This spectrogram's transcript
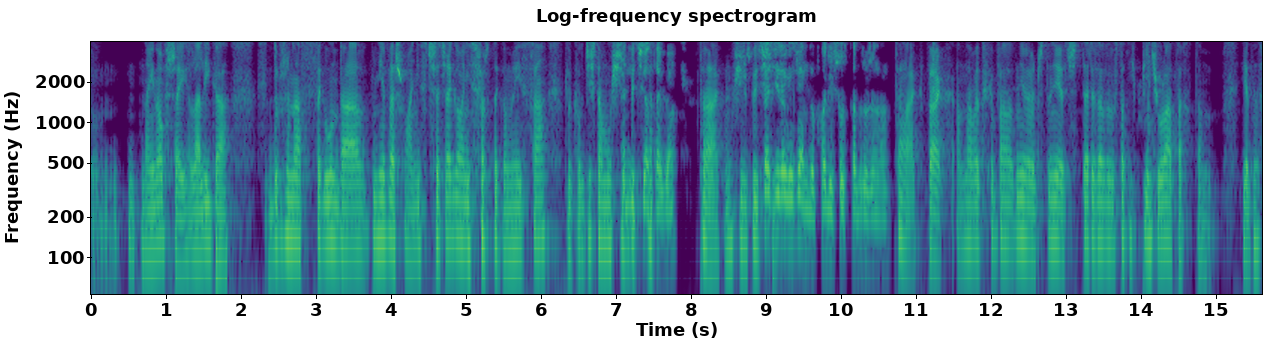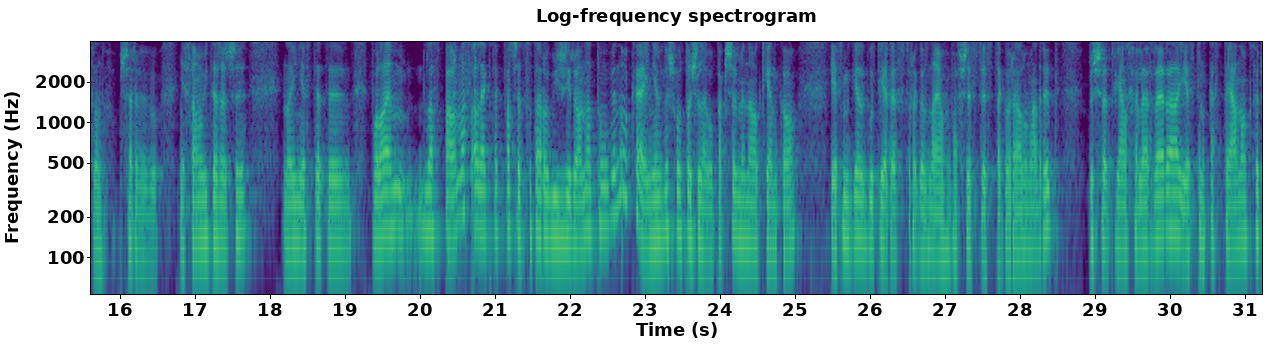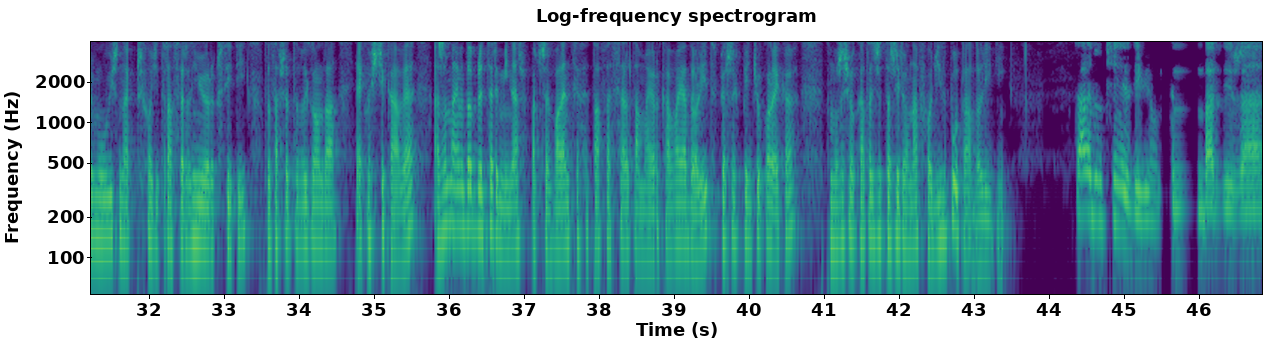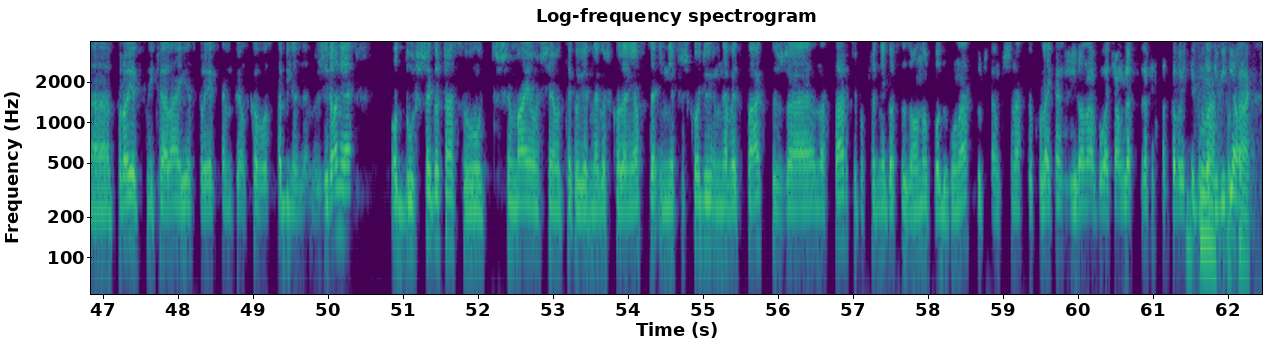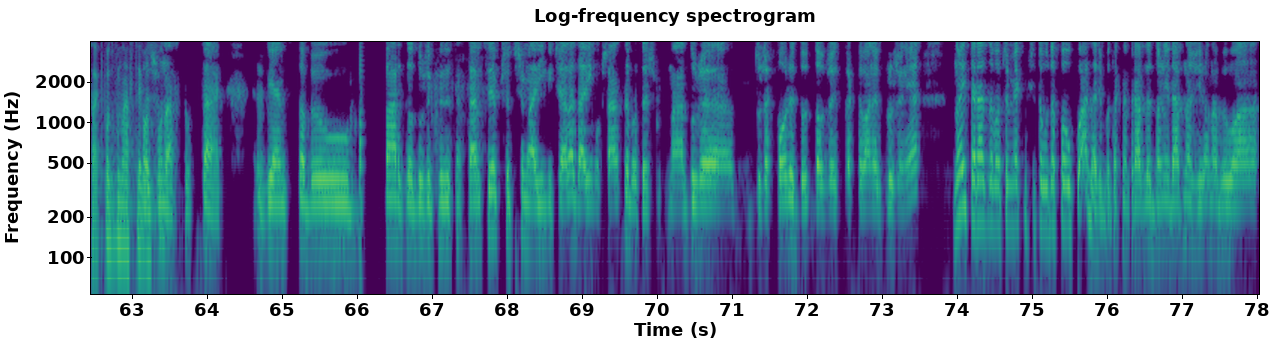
najnowszej La Liga drużyna z Segunda nie weszła ani z trzeciego, ani z czwartego miejsca, tylko gdzieś tam musisz ani być... Z piątego. Na... Tak, musisz być... Trzeci rok z rzędu wchodzi szósta drużyna. Tak, tak, a nawet chyba, nie wiem, czy to nie jest cztery razy w ostatnich pięciu latach, tam jeden sezon przerwy był. Niesamowite rzeczy, no i niestety wolałem Las Palmas, ale jak tak patrzę, co ta robi Girona, to mówię, no okej, okay, nie wyszło to źle, bo patrzymy na okienko, jest Miguel Gutierrez, którego znają chyba wszyscy z tego Realu Madryt, przyszedł Jan Herrera, jest ten Castellano, o którym mówisz, no jak przychodzi transfer z New York City, to zawsze to wygląda jakoś ciekawie, a że mają dobry terminarz, patrzę Valencia, Hetafe, Celta, Mallorca, Valladolid w pierwszych pięciu kolejkach, to może się okazać, że ta Girona wchodzi z buta do ligi. Wcale bym się nie zdziwił. Tym bardziej, że projekt Michela jest projektem wyjątkowo stabilnym. W Gironie od dłuższego czasu trzymają się tego jednego szkoleniowca i nie przeszkodził im nawet fakt, że na starcie poprzedniego sezonu po 12 czy tam 13 kolejkach Girona była ciągle w strefie spadkowej Segunda 12, tak, tak, po 12 Po 12, tak. Więc to był bardzo duży kryzys na starcie, przytrzymali Michela, dali mu szansę, bo też ma duże, duże fory, do, dobrze jest traktowany w drużynie. No i teraz zobaczymy, jak mi się to uda poukładać, bo tak naprawdę do niedawna Girona była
